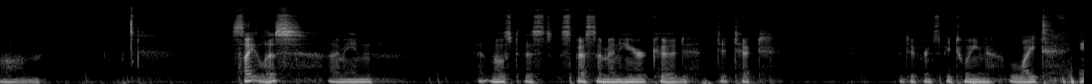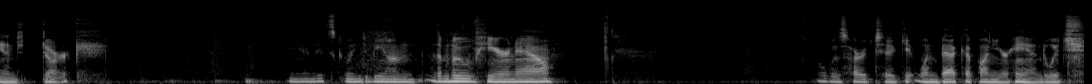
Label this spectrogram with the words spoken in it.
Um, sightless, I mean, at most this specimen here could detect the difference between light and dark. And it's going to be on the move here now. Always hard to get one back up on your hand, which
